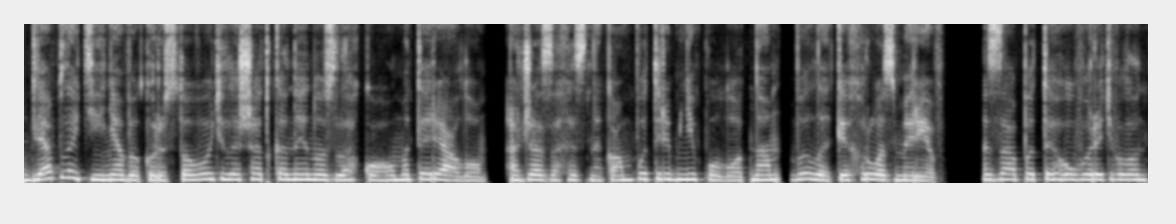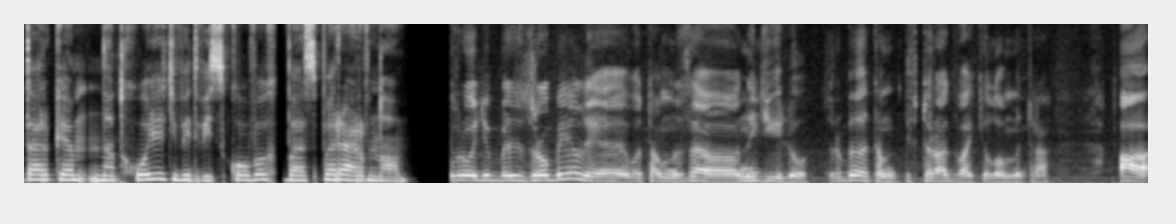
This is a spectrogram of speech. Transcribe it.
Для плетіння використовують лише тканину з легкого матеріалу, адже захисникам потрібні полотна великих розмірів. Запити, говорять волонтерки, надходять від військових безперервно. Вроді би зробили е, отам за неділю, зробили там півтора-два кілометра, а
